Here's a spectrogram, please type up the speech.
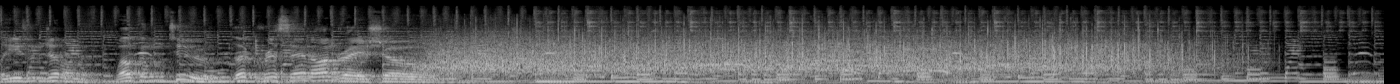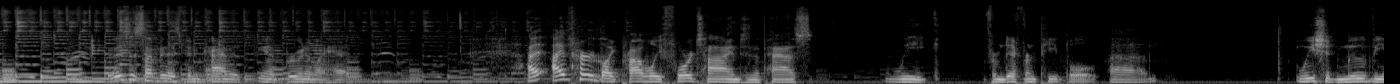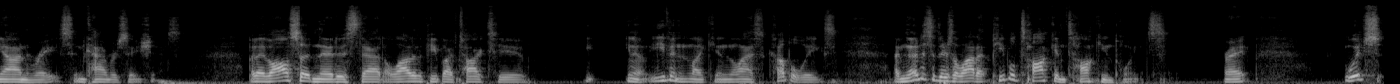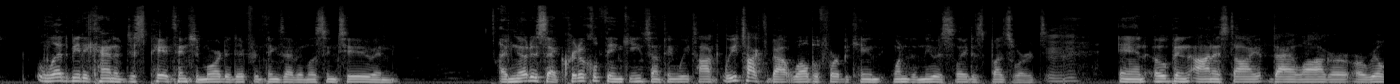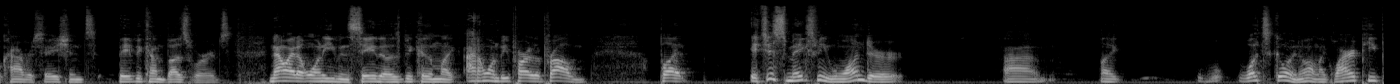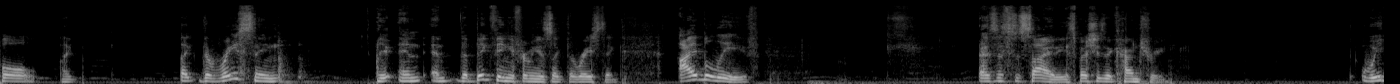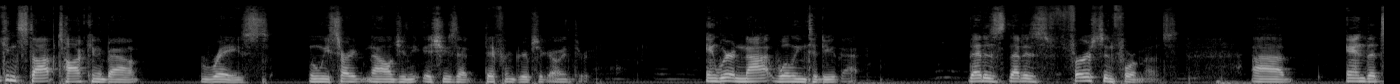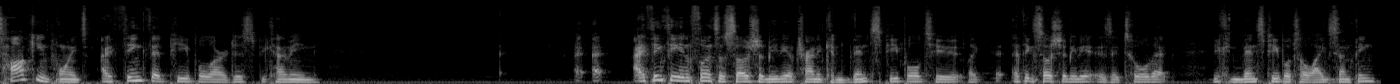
Ladies and gentlemen, welcome to the Chris and Andre Show. This is something that's been kind of you know brewing in my head. I, I've heard like probably four times in the past week from different people. Um, we should move beyond race in conversations, but I've also noticed that a lot of the people I've talked to, you know, even like in the last couple weeks, I've noticed that there's a lot of people talking talking points, right? Which led me to kind of just pay attention more to different things I've been listening to and I've noticed that critical thinking, something we talked we talked about well before it became one of the newest latest buzzwords, mm-hmm. And open, honest di- dialogue or, or real conversations, they've become buzzwords. Now I don't want to even say those because I'm like I don't want to be part of the problem, but it just makes me wonder, um, like w- what's going on? Like why are people like like the race thing? And and the big thing for me is like the race thing. I believe as a society, especially as a country, we can stop talking about race when we start acknowledging the issues that different groups are going through. And we're not willing to do that. That is that is first and foremost. Uh, and the talking points, I think that people are just becoming I think the influence of social media of trying to convince people to like I think social media is a tool that you convince people to like something.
